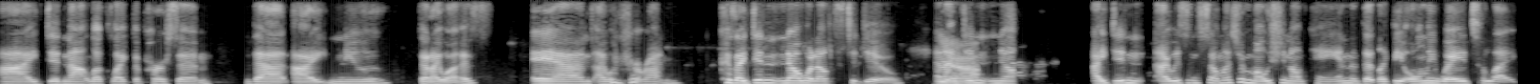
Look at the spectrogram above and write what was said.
I did not look like the person that I knew that I was. And I went for a run because I didn't know what else to do and yeah. i didn't know i didn't i was in so much emotional pain that like the only way to like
